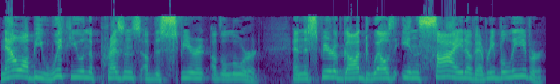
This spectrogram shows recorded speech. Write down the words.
Now I'll be with you in the presence of the Spirit of the Lord and the Spirit of God dwells inside of every believer.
